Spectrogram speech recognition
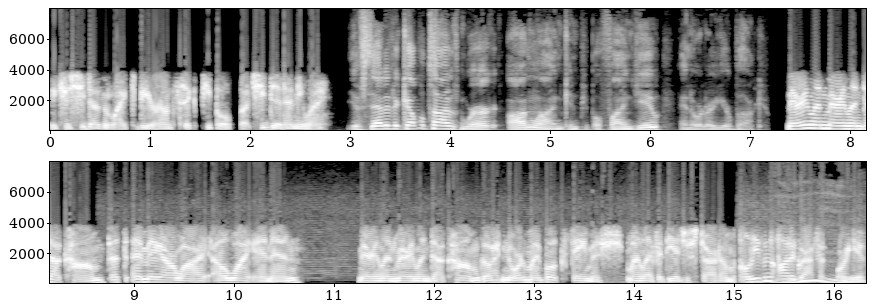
because she doesn't like to be around sick people, but she did anyway. You've said it a couple times. Where online can people find you and order your book? MaryLynnMaryLynn.com. That's M A R Y L Y N N. MaryLynnMaryLynn.com. Go ahead and order my book, Famous My Life at the Edge of Stardom. I'll even autograph it for you.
